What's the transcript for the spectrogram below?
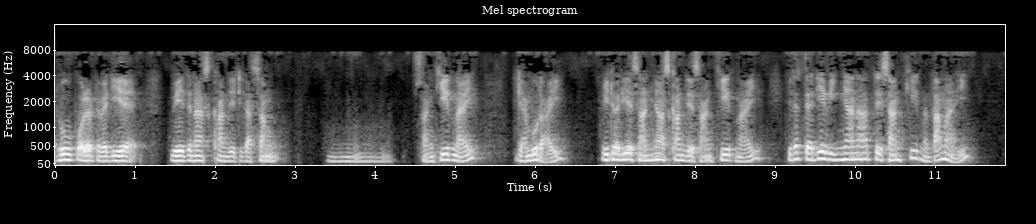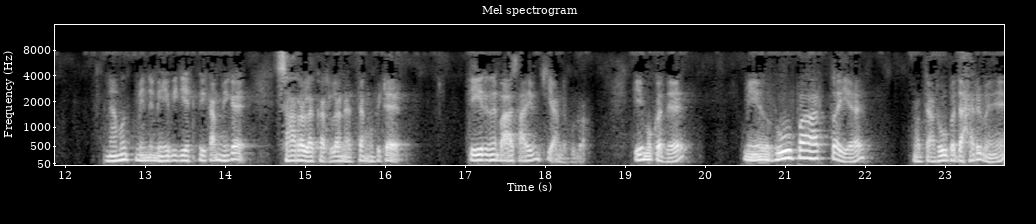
රූප වලට වැඩිය වේදනා ස්කන්ධය ටිකක් සංකීර්ණයි ගැඹුරයි ඊට වැඩිය සංඥා ස්කන්ධය සංකීර්ණයි ඊටත් වැඩිය විඥානාත්මේ සංකීර්ණ තමයි නමුත් මෙන්න මේ විදිහට මේක මේක සරල කරලා නැත්තම් අපිට තේරෙන භාෂාවෙන් කියන්න පුළුවන් ඒ මොකද මේ රූපාර්ථය නැත්නම් රූප ධර්මයේ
